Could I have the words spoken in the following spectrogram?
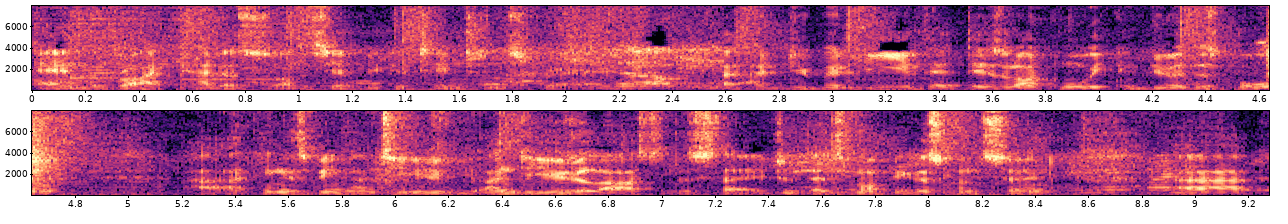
and the bright colours is obviously a big attention square. I, I do believe that there's a lot more we can do with this board. Uh, I think it's being under, underutilized at this stage, that's my biggest concern. Uh,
